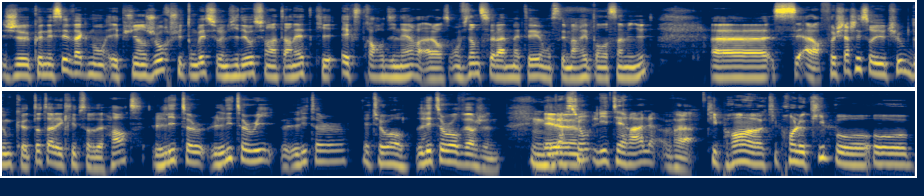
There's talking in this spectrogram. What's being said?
je connaissais vaguement. Et puis un jour, je suis tombé sur une vidéo sur internet qui est extraordinaire. Alors, on vient de se la mater, on s'est marré pendant 5 minutes. Euh, c'est, alors, faut chercher sur YouTube, donc euh, Total Eclipse of the Heart, liter, literary, liter, Literal. literal version. Une Et, euh, version littérale Voilà. qui prend euh, qui prend le clip au, au,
